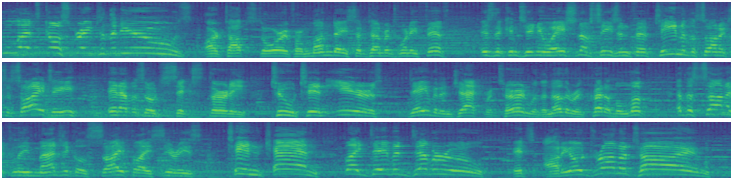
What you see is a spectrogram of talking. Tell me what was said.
Let's go straight to the news. Our top story for Monday, September 25th, is the continuation of season 15 of the Sonic Society. In episode 630, Two Tin Ears, David and Jack return with another incredible look at the sonically magical sci fi series Tin Can by David Devereux. It's audio drama time.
